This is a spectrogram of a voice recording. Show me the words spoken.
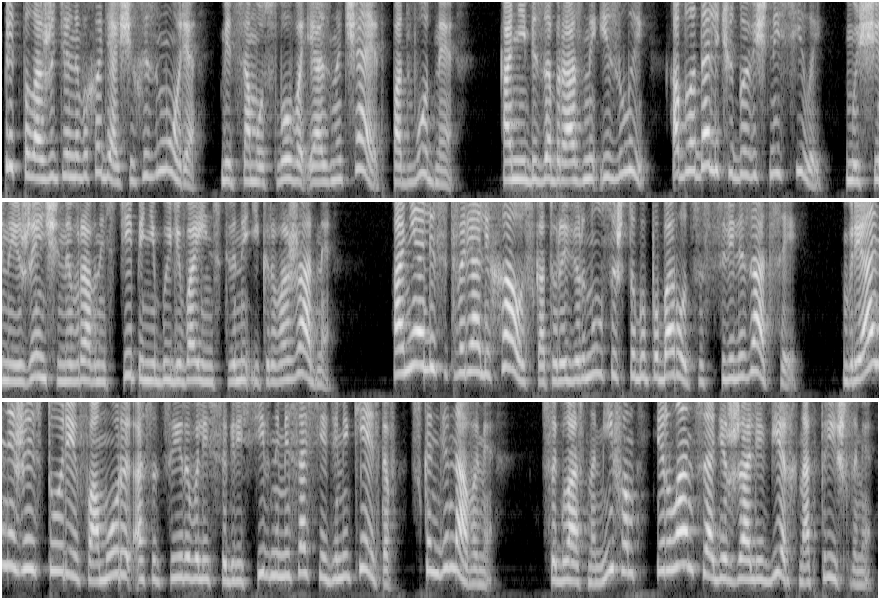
предположительно выходящих из моря, ведь само слово и означает «подводные». Они безобразны и злы, обладали чудовищной силой, Мужчины и женщины в равной степени были воинственны и кровожадны. Они олицетворяли хаос, который вернулся, чтобы побороться с цивилизацией. В реальной же истории фаморы ассоциировались с агрессивными соседями кельтов, скандинавами. Согласно мифам, ирландцы одержали верх над пришлыми.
